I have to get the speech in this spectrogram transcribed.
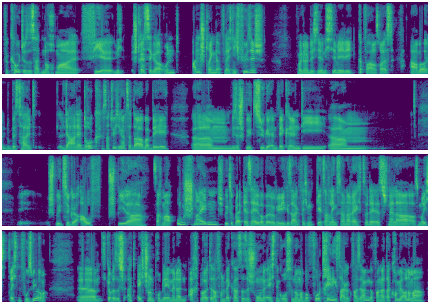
Für Coaches ist es halt nochmal viel nicht stressiger und anstrengender. Vielleicht nicht physisch, weil du natürlich nicht die Köpfe ausreißt, aber du bist halt da, der Druck ist natürlich die ganze Zeit da, aber B, ähm, diese Spielzüge entwickeln, die ähm, Spielzüge auf Spieler, sag mal, umschneiden. Spielzug bleibt ja selber, aber irgendwie, wie gesagt, vielleicht geht's nach links oder nach rechts oder der ist schneller aus dem rechten Fuß, wie auch immer. Ähm, ich glaube, das ist halt echt schon ein Problem, wenn du dann acht Leute davon weg hast, das ist schon eine, echt eine große Nummer. Bevor Trainingslager quasi angefangen hat, da kommen ja auch nochmal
